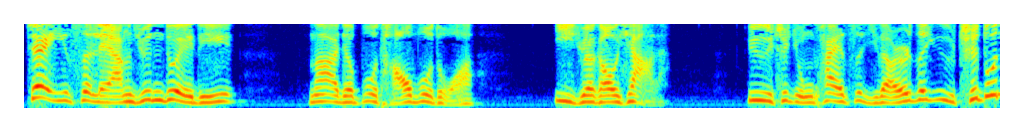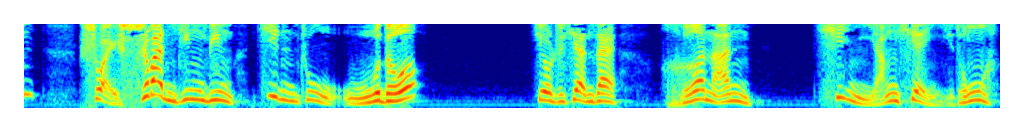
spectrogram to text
这一次两军对敌，那就不逃不躲，一决高下了。尉迟迥派自己的儿子尉迟敦率十万精兵进驻武德，就是现在河南沁阳县以东啊，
